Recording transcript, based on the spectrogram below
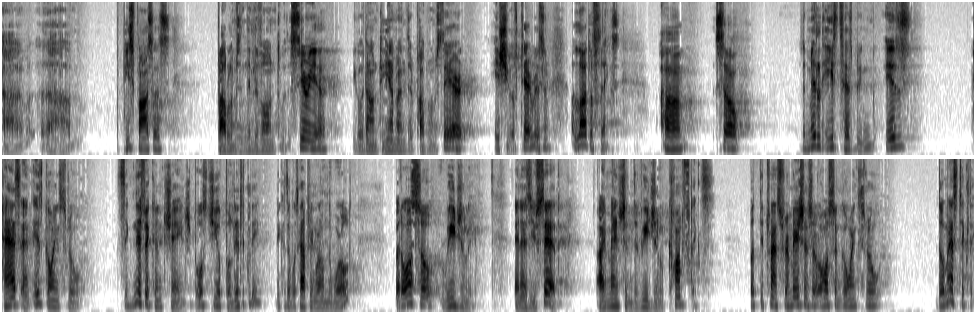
uh, uh, peace process. Problems in the Levant with Syria. You go down to Yemen, there are problems there. Issue of terrorism, a lot of things. Um, so the Middle East has been, is, has and is going through significant change, both geopolitically, because of what's happening around the world, but also regionally. And as you said, I mentioned the regional conflicts, but the transformations are also going through domestically,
